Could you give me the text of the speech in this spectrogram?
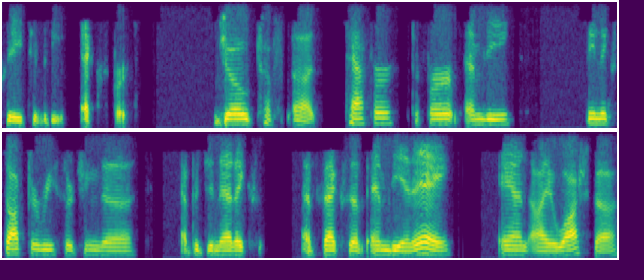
creativity expert. Joe uh, Tafur, Tafur, MD, Phoenix doctor researching the epigenetics effects of MDMA and ayahuasca.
